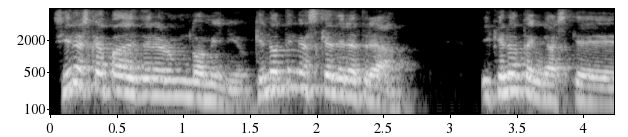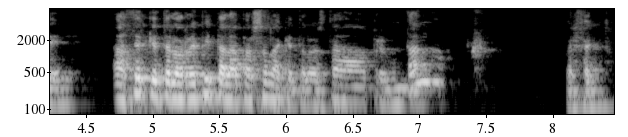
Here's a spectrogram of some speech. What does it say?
si eres capaz de tener un dominio que no tengas que deletrear y que no tengas que hacer que te lo repita la persona que te lo está preguntando, perfecto.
